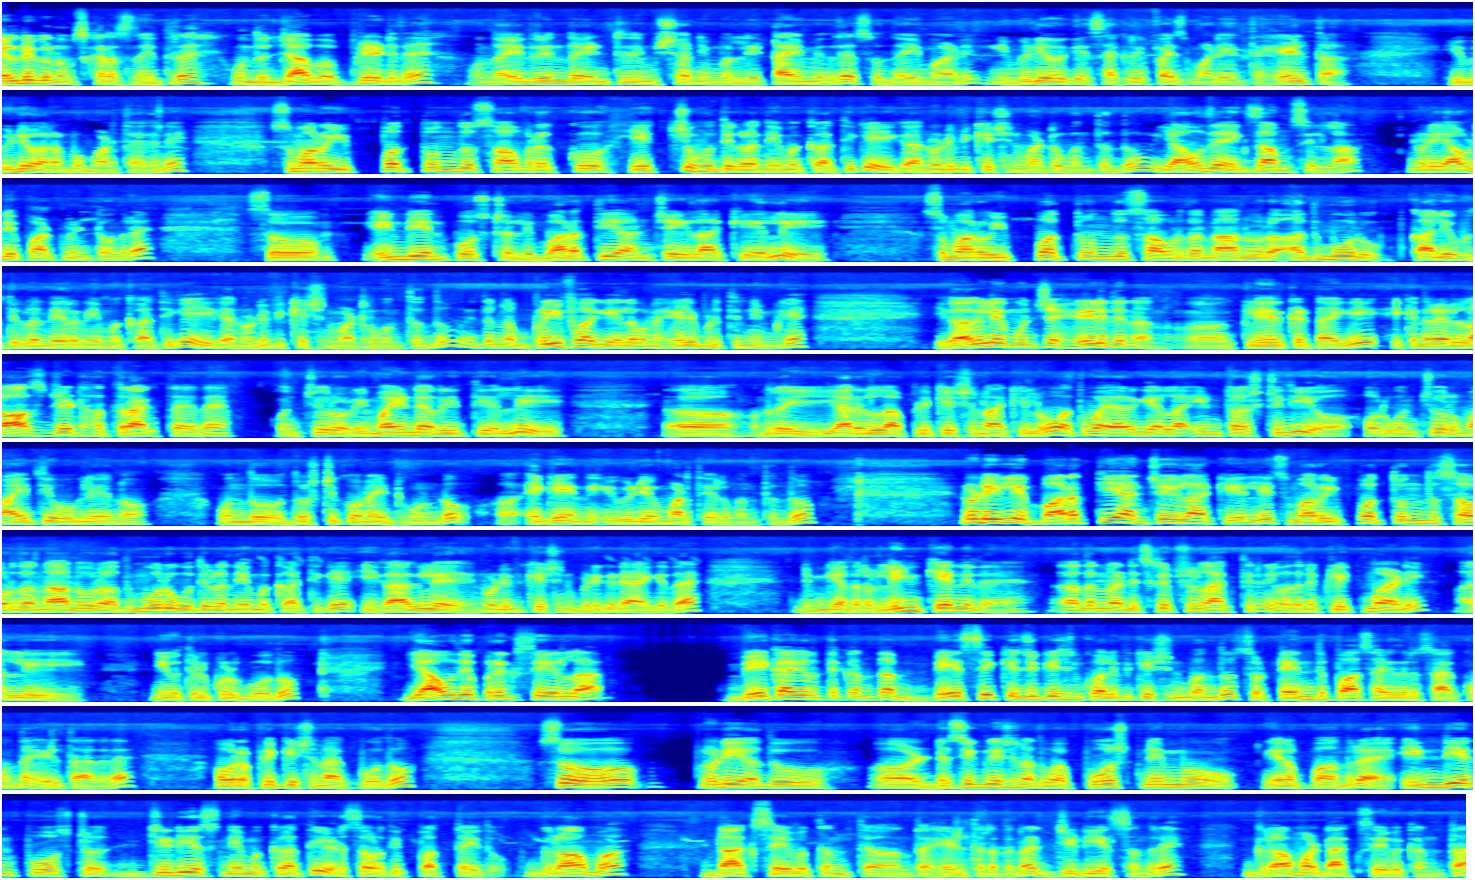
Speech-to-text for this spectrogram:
ಎಲ್ರಿಗೂ ನಮಸ್ಕಾರ ಸ್ನೇಹಿತರೆ, ಒಂದು ಜಾಬ್ ಅಪ್ಡೇಟ್ ಇದೆ. ಒಂದು ಐದರಿಂದ ಎಂಟು ನಿಮಿಷ ನಿಮ್ಮಲ್ಲಿ ಟೈಮ್ ಇದ್ದರೆ ಸೊ ದಯಮಾಡಿ ಈ ವಿಡಿಯೋಗೆ ಸ್ಯಾಕ್ರಿಫೈಸ್ ಮಾಡಿ ಅಂತ ಹೇಳ್ತಾ ಈ ವಿಡಿಯೋ ಆರಂಭ ಮಾಡ್ತಾ ಇದ್ದೀನಿ. ಸುಮಾರು ಇಪ್ಪತ್ತೊಂದು ಸಾವಿರಕ್ಕೂ ಹೆಚ್ಚು ಹುದ್ದೆಗಳ ನೇಮಕಾತಿಗೆ ಈಗ ನೋಟಿಫಿಕೇಶನ್ ಮಾಡಿರುವಂಥದ್ದು. ಯಾವುದೇ ಎಕ್ಸಾಮ್ಸ್ ಇಲ್ಲ. ನೋಡಿ, ಯಾವ ಡಿಪಾರ್ಟ್ಮೆಂಟು ಅಂದರೆ ಸೊ ಇಂಡಿಯನ್ ಪೋಸ್ಟಲ್ಲಿ ಭಾರತೀಯ ಅಂಚೆ ಇಲಾಖೆಯಲ್ಲಿ ಸುಮಾರು ಇಪ್ಪತ್ತೊಂದು ಸಾವಿರದ ನಾನ್ನೂರ ಹದಿಮೂರು ಖಾಲಿ ಹುದ್ದೆಗಳ ನೇರ ನೇಮಕಾತಿಗೆ ಈಗ ನೋಟಿಫಿಕೇಶನ್ ಮಾಡಿರುವಂಥದ್ದು. ಇದನ್ನು ಬ್ರೀಫಾಗಿ ಎಲ್ಲವನ್ನು ಹೇಳಿಬಿಡ್ತೀನಿ ನಿಮಗೆ. ಈಗಾಗಲೇ ಮುಂಚೆ ಹೇಳಿದೆ ನಾನು ಕ್ಲಿಯರ್ ಕಟ್ಟಾಗಿ ಏಕೆಂದರೆ ಲಾಸ್ಟ್ ಡೇಟ್ ಹತ್ತಿರ ಆಗ್ತಾ ಇದೆ. ಒಂಚೂರು ರಿಮೈಂಡರ್ ರೀತಿಯಲ್ಲಿ ಅಂದರೆ ಯಾರೆಲ್ಲ ಅಪ್ಲಿಕೇಶನ್ ಹಾಕಿಲ್ವೋ ಅಥವಾ ಯಾರಿಗೆಲ್ಲ ಇಂಟ್ರೆಸ್ಟ್ ಇದೆಯೋ ಅವ್ರಿಗೊಂಚೂರು ಮಾಹಿತಿ ಹೋಗಲಿ ಅನ್ನೋ ಒಂದು ದೃಷ್ಟಿಕೋನ ಇಟ್ಕೊಂಡು ಎಗೈನ್ ಈ ವಿಡಿಯೋ ಮಾಡ್ತಾ ಇರುವಂಥದ್ದು. ನೋಡಿ, ಇಲ್ಲಿ ಭಾರತೀಯ ಅಂಚೆ ಇಲಾಖೆಯಲ್ಲಿ ಸುಮಾರು ಇಪ್ಪತ್ತೊಂದು ಸಾವಿರದ ನಾನ್ನೂರ ಹದಿಮೂರು ಹುದ್ದೆಗಳ ನೇಮಕಾತಿಗೆ ಈಗಾಗಲೇ ನೋಟಿಫಿಕೇಶನ್ ಬಿಡುಗಡೆ ಆಗಿದೆ. ನಿಮಗೆ ಅದರ ಲಿಂಕ್ ಏನಿದೆ, ಅದನ್ನು ಡಿಸ್ಕ್ರಿಪ್ಷನಲ್ಲಿ ಹಾಕ್ತೀನಿ. ನೀವು ಅದನ್ನು ಕ್ಲಿಕ್ ಮಾಡಿ, ಅಲ್ಲಿ ನೀವು ತಿಳ್ಕೊಳ್ಬೋದು. ಯಾವುದೇ ಪರೀಕ್ಷೆ ಇಲ್ಲ. ಬೇಕಾಗಿರ್ತಕ್ಕಂಥ ಬೇಸಿಕ್ ಎಜುಕೇಷನ್ ಕ್ವಾಲಿಫಿಕೇಷನ್ ಬಂದು ಸೊ ಟೆಂತ್ ಪಾಸ್ ಆಗಿದ್ರೆ ಸಾಕು ಅಂತ ಹೇಳ್ತಾ ಇದ್ದಾರೆ ಅವ್ರ ಅಪ್ಲಿಕೇಶನ್ ಹಾಕ್ಬೋದು ಸೊ ನೋಡಿ ಅದು ಡೆಸಿಗ್ನೇಷನ್ ಅಥವಾ ಪೋಸ್ಟ್ ನೇಮು ಏನಪ್ಪ ಅಂದರೆ Indian post G D S ನೇಮಕಾತಿ ಎರಡು ಸಾವಿರದ ಇಪ್ಪತ್ತೈದು. ಗ್ರಾಮ ಡಾಕ್ ಸೇವಕ್ ಅಂತ ಅಂತ ಹೇಳ್ತಾರೆ ಅದನ್ನು ಜಿ ಡಿ ಎಸ್ ಅಂದರೆ ಗ್ರಾಮ ಡಾಕ್ ಸೇವಕ್ ಅಂತ.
